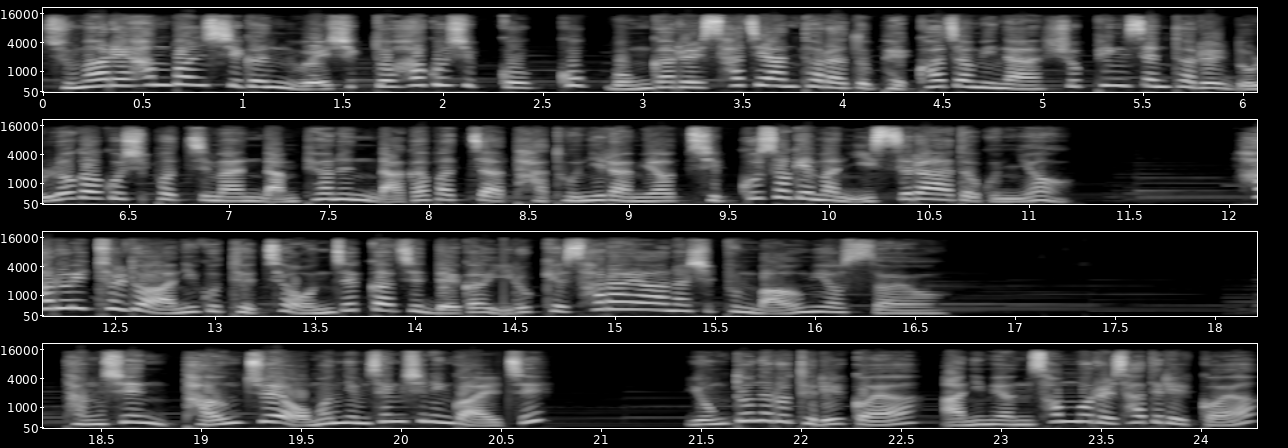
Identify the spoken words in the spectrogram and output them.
주말에 한 번씩은 외식도 하고 싶고 꼭 뭔가를 사지 않더라도 백화점이나 쇼핑센터를 놀러 가고 싶었지만 남편은 나가봤자 다 돈이라며 집구석에만 있으라 하더군요. 하루 이틀도 아니고 대체 언제까지 내가 이렇게 살아야 하나 싶은 마음이었어요. 당신 다음 주에 어머님 생신인 거 알지? 용돈으로 드릴 거야? 아니면 선물을 사드릴 거야?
